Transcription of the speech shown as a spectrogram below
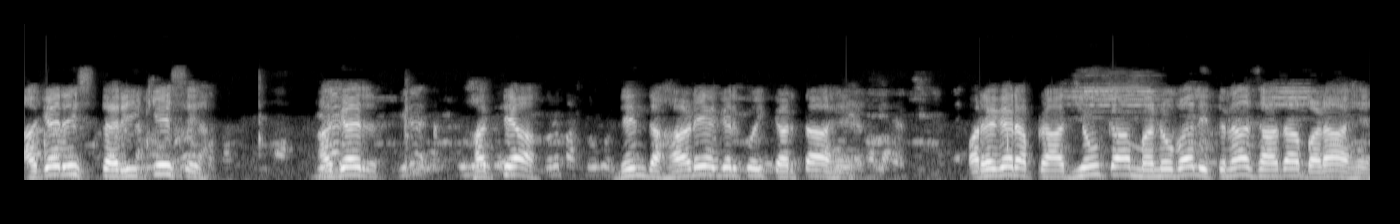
अगर इस तरीके से अगर हत्या दिन दहाड़े अगर कोई करता है और अगर अपराधियों का मनोबल इतना ज़्यादा बड़ा है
